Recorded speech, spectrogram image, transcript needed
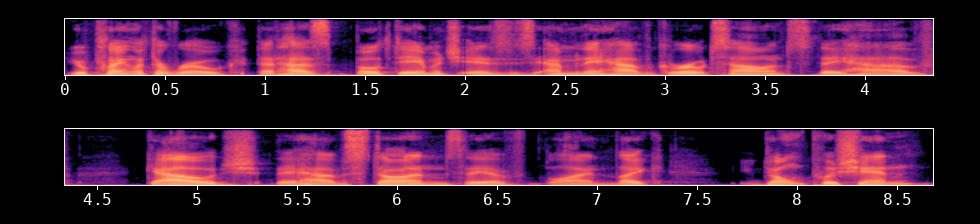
You're playing with a rogue that has both damage and CC. I mean, they have Garrote Silence, they have Gouge, they have stuns, they have blind. Like, don't push in.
